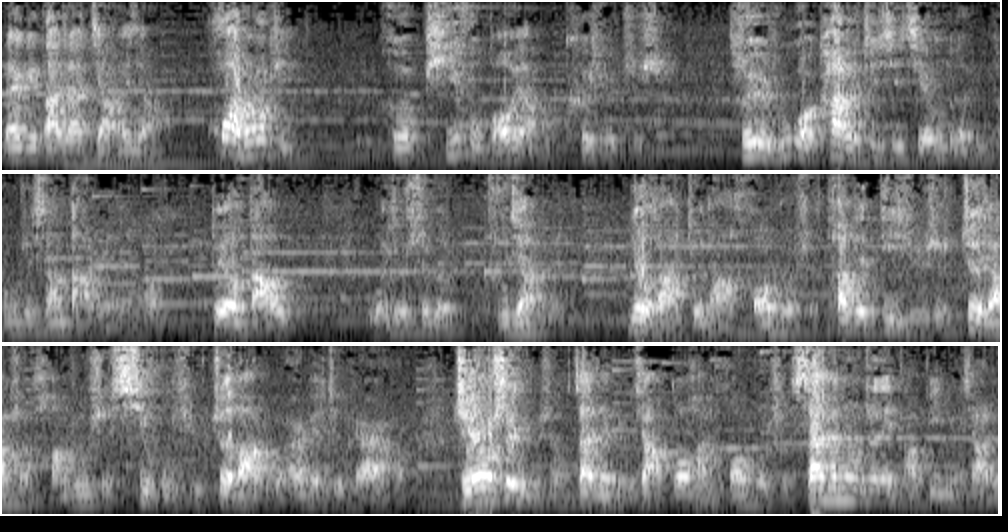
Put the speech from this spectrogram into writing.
来给大家讲一讲化妆品和皮肤保养的科学知识。所以，如果看了这期节目的女同志想打人啊，不要打我，我就是个主讲人，要打就打黄博士。他的地址是浙江省杭州市西湖区浙大路二百九十二号。只要是女生站在楼下高喊黄博士，三分钟之内他必定下楼。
